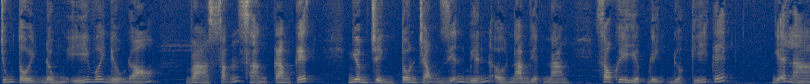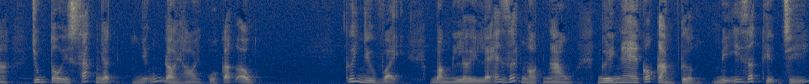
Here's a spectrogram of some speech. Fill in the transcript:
Chúng tôi đồng ý với điều đó và sẵn sàng cam kết nghiêm chỉnh tôn trọng diễn biến ở Nam Việt Nam sau khi hiệp định được ký kết, nghĩa là chúng tôi xác nhận những đòi hỏi của các ông. Cứ như vậy, bằng lời lẽ rất ngọt ngào, người nghe có cảm tưởng Mỹ rất thiện trí.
